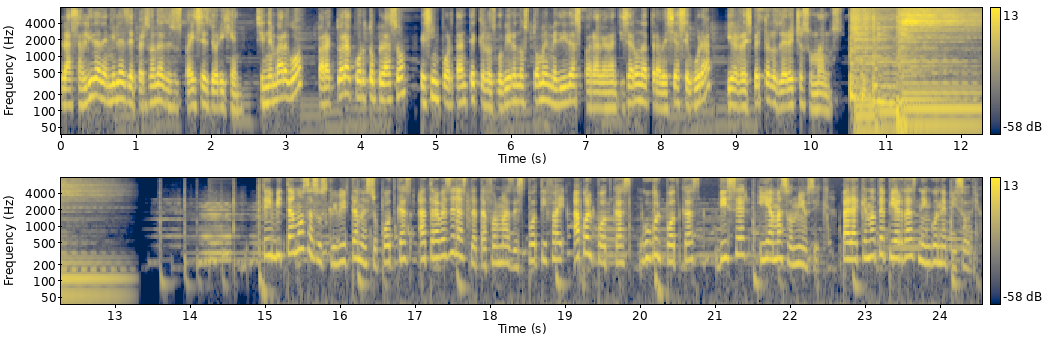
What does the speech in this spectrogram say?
la salida de miles de personas de sus países de origen. Sin embargo, para actuar a corto plazo, es importante que los gobiernos tomen medidas para garantizar una travesía segura y el respeto a los derechos humanos. Te invitamos a suscribirte a nuestro podcast a través de las plataformas de Spotify, Apple Podcast, Google Podcast, Deezer y Amazon Music, para que no te pierdas ningún episodio.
